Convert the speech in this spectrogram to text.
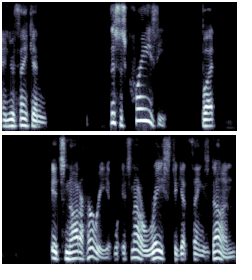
And you're thinking, this is crazy. But it's not a hurry. It, it's not a race to get things done.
